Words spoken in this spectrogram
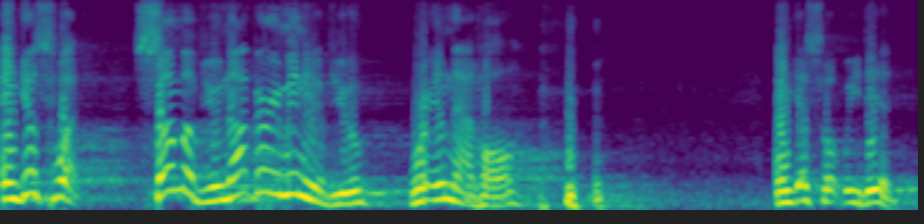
And guess what? Some of you, not very many of you, were in that hall. and guess what we did?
